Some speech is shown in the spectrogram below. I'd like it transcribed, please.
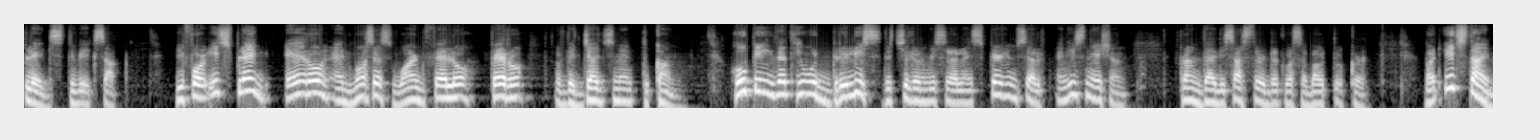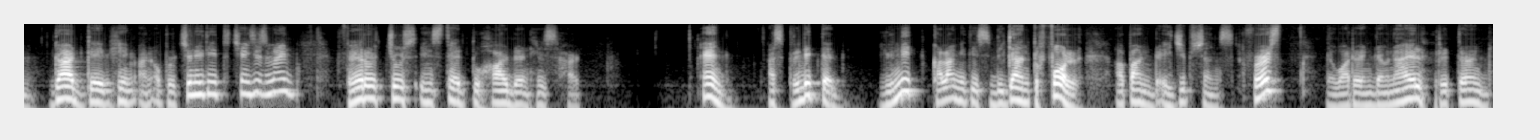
plagues to be exact. Before each plague, Aaron and Moses warned Pharaoh of the judgment to come, hoping that he would release the children of Israel and spare himself and his nation from the disaster that was about to occur. But each time God gave him an opportunity to change his mind, Pharaoh chose instead to harden his heart. And as predicted, unique calamities began to fall upon the Egyptians. First, the water in the Nile returned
